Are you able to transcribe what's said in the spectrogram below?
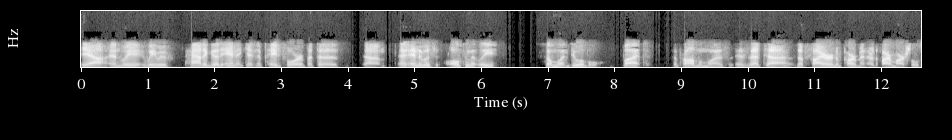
Yeah, and we we had a good in at getting it paid for, but the um and, and it was ultimately somewhat doable. But the problem was is that uh the fire department or the fire marshals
